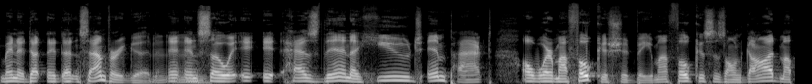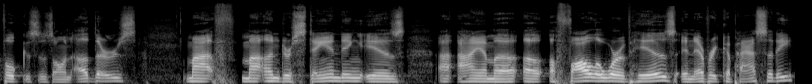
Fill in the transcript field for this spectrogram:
man, it, do, it doesn't sound very good. And, and, so it, it has then a huge impact on where my focus should be. My focus is on God, my focus is on others my my understanding is I am a, a, a, follower of His in every capacity.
